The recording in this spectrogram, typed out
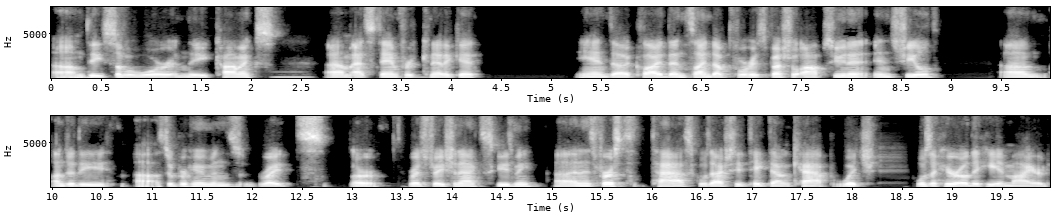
um, the Civil War in the comics um, at Stamford, Connecticut. And uh, Clyde then signed up for his special ops unit in Shield um, under the uh, Superhumans Rights or Registration Act, excuse me. Uh, and his first task was actually to take down Cap, which was a hero that he admired.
